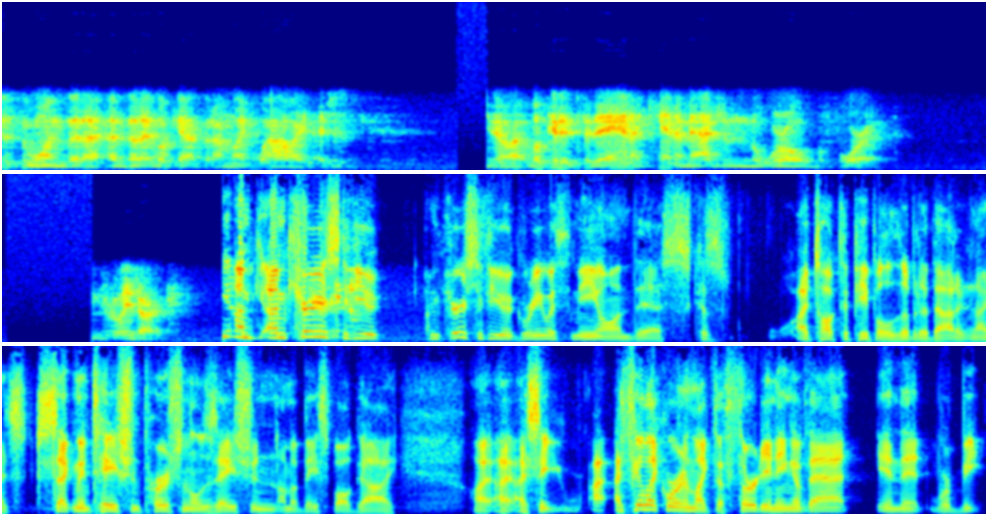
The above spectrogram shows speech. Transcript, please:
just the ones that I that I look at that I'm like, wow, I, I just you know I look at it today and I can't imagine the world before it. It's really dark. Yeah, I'm I'm curious if you I'm curious if you agree with me on this because I talk to people a little bit about it, and I segmentation, personalization. I'm a baseball guy. I, I, I say I feel like we're in like the third inning of that, in that we're be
